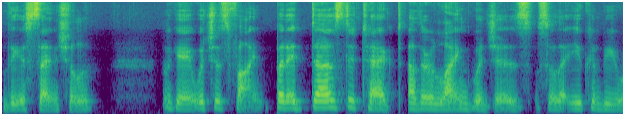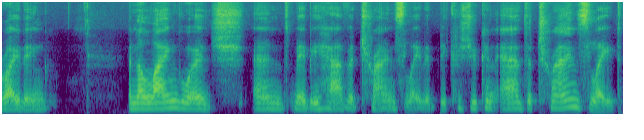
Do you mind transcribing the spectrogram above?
the essential okay, which is fine. But it does detect other languages so that you can be writing in a language and maybe have it translated because you can add the translate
